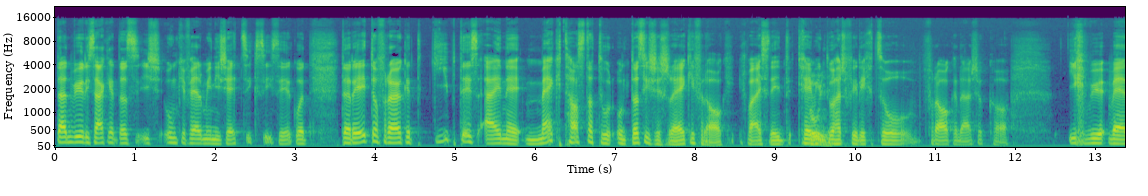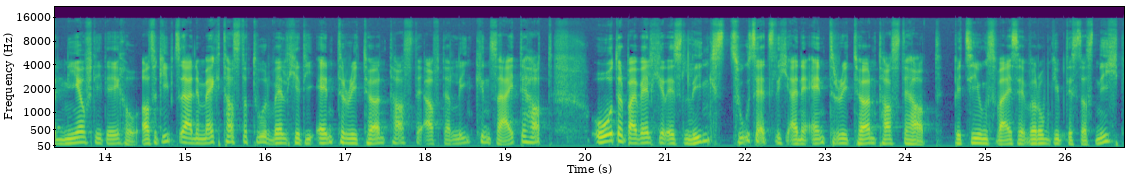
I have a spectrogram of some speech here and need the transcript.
Dann würde ich sagen, das ist ungefähr meine Schätzung. Sehr gut. Der Reto fragt, gibt es eine Mac-Tastatur? Und das ist eine schräge Frage. Ich weiß nicht, Kevin, Ui. du hast vielleicht so Fragen auch schon gehabt ich wäre nie auf die Idee gekommen. Also gibt es eine Mac-Tastatur, welche die Enter-Return-Taste auf der linken Seite hat oder bei welcher es links zusätzlich eine Enter-Return-Taste hat? Beziehungsweise, warum gibt es das nicht?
